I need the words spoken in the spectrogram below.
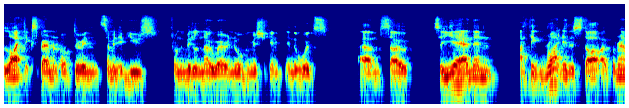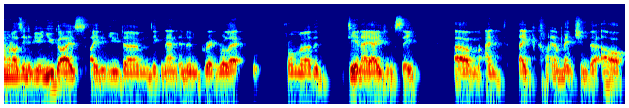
life experiment of doing some interviews from the middle of nowhere in northern Michigan in the woods. Um, so so yeah, and then I think right near the start, around when I was interviewing you guys, I interviewed um, Nick Nanton and Greg Rollett from uh, the DNA agency, um, and they kind of mentioned that oh,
